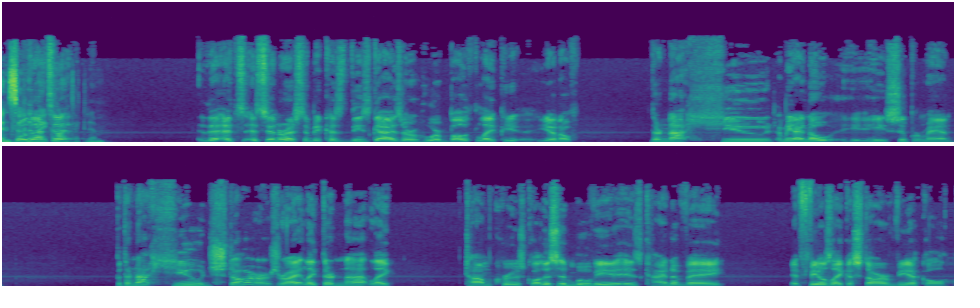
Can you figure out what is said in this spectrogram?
and so Well, then they that's it. contacted him. It's it's interesting because these guys are who are both like you know, they're not huge. I mean, I know he, he's Superman, but they're not huge stars, right? Like they're not like Tom Cruise. Qual- this is a movie is kind of a. It feels like a star vehicle,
